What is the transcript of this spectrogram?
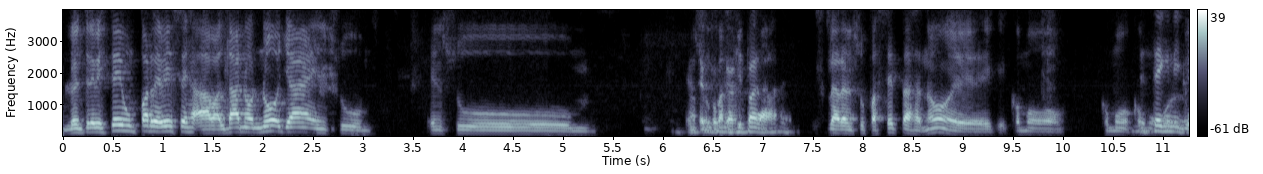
lo entrevisté un par de veces a Valdano, no ya en su en su, en su faceta, claro, en sus facetas, ¿no? Eh, como, como, como técnico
